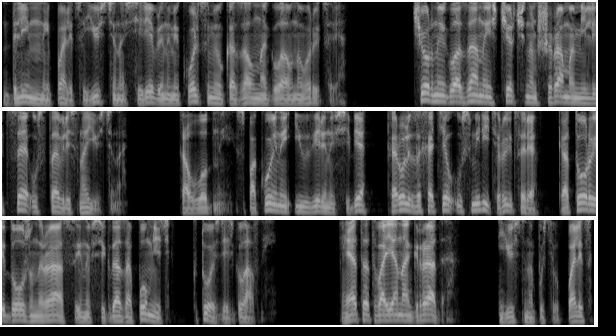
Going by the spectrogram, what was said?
Длинный палец Юстина с серебряными кольцами указал на главного рыцаря. Черные глаза на исчерченном шрамами лице уставились на Юстина. Холодный, спокойный и уверенный в себе, король захотел усмирить рыцаря, который должен раз и навсегда запомнить, кто здесь главный. «Это твоя награда», — Юстин опустил палец,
